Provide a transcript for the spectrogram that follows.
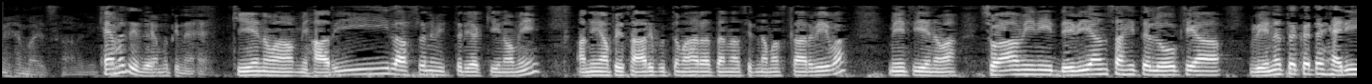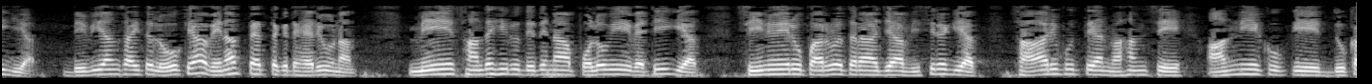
එහෙමයි ස්වාමීනි. කැමතිද? කැමති නැහැ. කියනවා මේ හරි ලස්සන විස්තරයක් කියනවා මේ අනේ අපේ සාරිපුත්ත මහරහතන් වහන්සේට নমස්කාර වේවා. මේ තියෙනවා ස්වාමීනි දෙවියන් සහිත ලෝකයා වෙනතකට හැරී ගියා. දෙවියන් සහිත ලෝකයා වෙනත් පැත්තකට හැරි වුණත් මේ සඳහිරු දෙදෙනා පොළොවේ වැටී ගියත් සීනවේරු පර්වත රාජයා විසිර ගියත් සාරිපුත්තයන් වහන්සේ අන්‍යයෙකුගේ දුකක්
